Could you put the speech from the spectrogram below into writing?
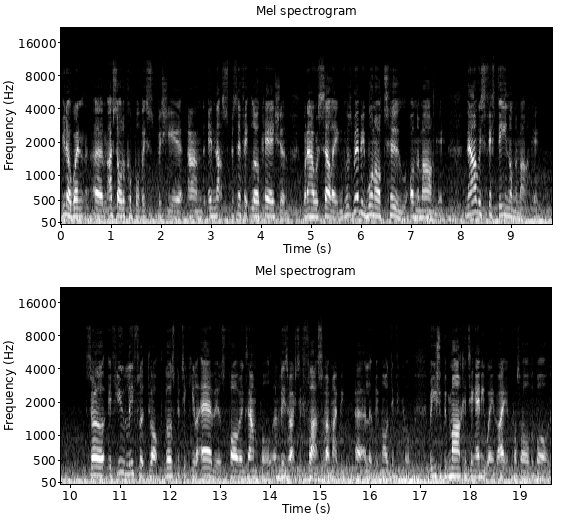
You know, when um, I sold a couple this this year, and in that specific location, when I was selling, there was maybe one or two on the market. Now there's 15 on the market. So if you leaflet drop those particular areas, for example, and these are actually flat, so that might be uh, a little bit more difficult, but you should be marketing anyway, right, across all the board.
